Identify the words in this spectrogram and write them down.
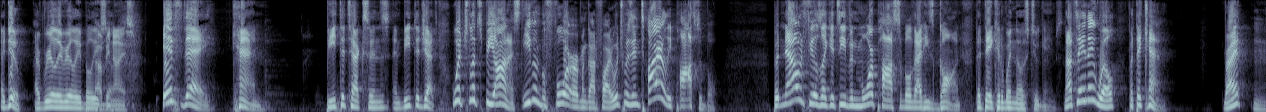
I do. I really, really believe That'd so. be nice. If they can beat the Texans and beat the Jets, which let's be honest, even before Urban got fired, which was entirely possible. But now it feels like it's even more possible that he's gone, that they could win those two games. Not saying they will, but they can. Right? Hmm.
